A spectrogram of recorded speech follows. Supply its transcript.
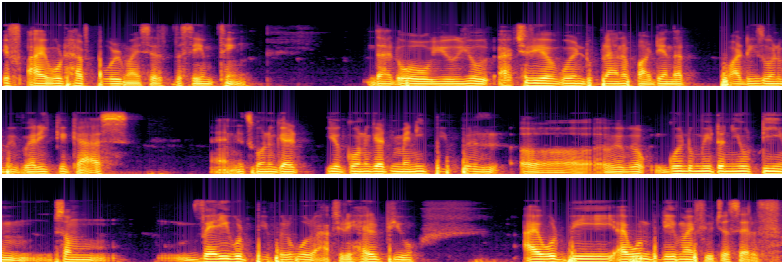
if i would have told myself the same thing. That oh you you actually are going to plan a party and that party is going to be very kick ass and it's going to get you're going to get many people uh, going to meet a new team some very good people who actually help you. I would be i won't believe my future self.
